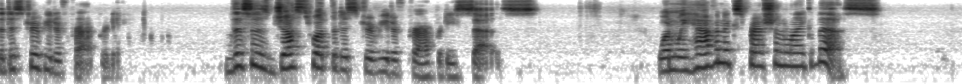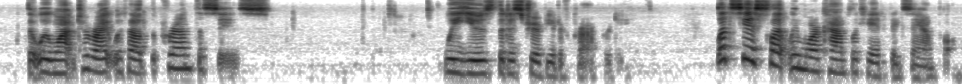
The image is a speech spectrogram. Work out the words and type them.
the distributive property. This is just what the distributive property says. When we have an expression like this, that we want to write without the parentheses, we use the distributive property. Let's see a slightly more complicated example.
